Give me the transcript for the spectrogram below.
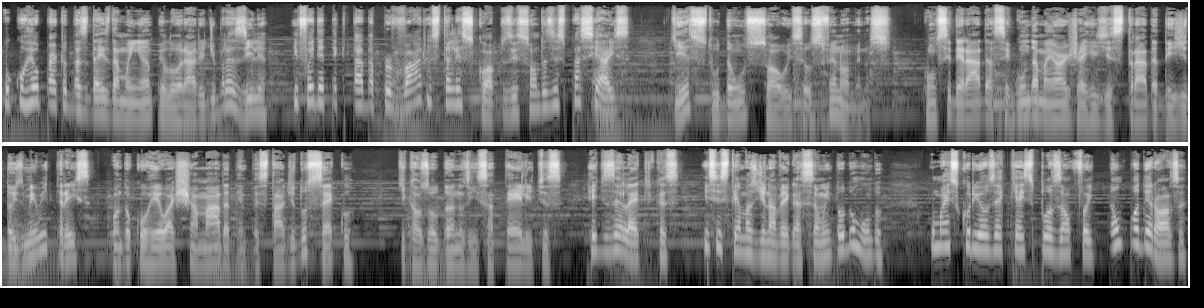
ocorreu perto das 10 da manhã pelo horário de Brasília e foi detectada por vários telescópios e sondas espaciais que estudam o Sol e seus fenômenos. Considerada a segunda maior já registrada desde 2003, quando ocorreu a chamada tempestade do século, que causou danos em satélites, redes elétricas e sistemas de navegação em todo o mundo, o mais curioso é que a explosão foi tão poderosa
